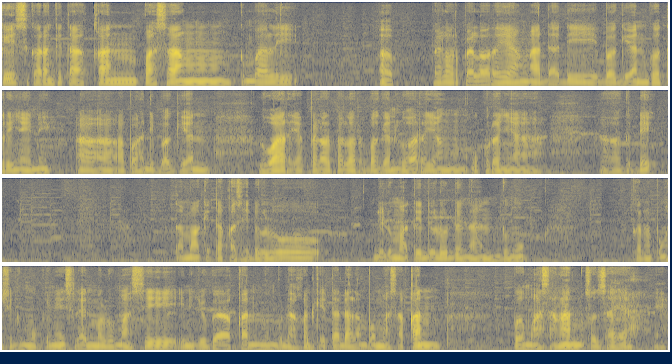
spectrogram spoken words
Oke sekarang kita akan pasang kembali uh, pelor-pelor yang ada di bagian gotrinya ini. Uh, apa di bagian luar ya pelor-pelor bagian luar yang ukurannya uh, gede. Pertama kita kasih dulu dilumati dulu dengan gemuk. Karena fungsi gemuk ini selain melumasi ini juga akan memudahkan kita dalam pemasakan pemasangan maksud saya ya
